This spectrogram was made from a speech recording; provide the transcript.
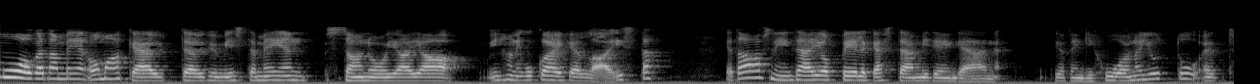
muokata meidän omaa käyttäytymistä, meidän sanoja ja ihan niin kuin kaikenlaista. Ja taas niin tämä ei ole pelkästään mitenkään jotenkin huono juttu, että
